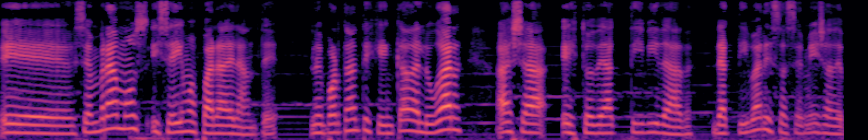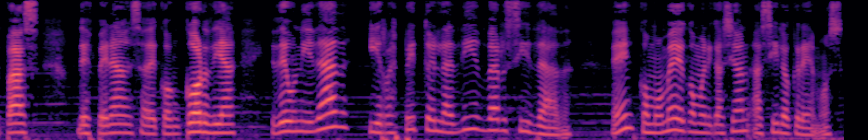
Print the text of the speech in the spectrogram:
eh, sembramos y seguimos para adelante. lo importante es que en cada lugar haya esto de actividad, de activar esas semillas de paz, de esperanza, de concordia, de unidad y respeto en la diversidad. ¿eh? Como medio de comunicación así lo creemos.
